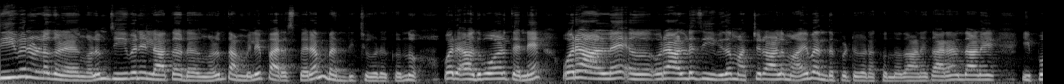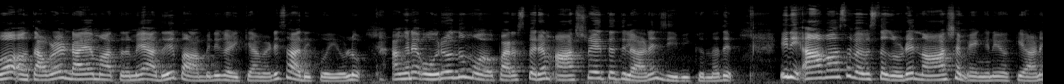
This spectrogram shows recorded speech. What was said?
ജീവനുള്ള ഘടകങ്ങളും ജീവനില്ലാത്ത ഘടകങ്ങളും തമ്മിൽ പരസ്പരം ബന്ധിച്ചു കിടക്കുന്നു. ഒരു അതുപോലെ തന്നെ ഒരാളുടെ ഒരാളുടെ ജീവിതം മറ്റൊരാളുമായി ബന്ധപ്പെട്ട് കിടക്കുന്നതാണ്. കാരണം എന്താണ്? ഇപ്പോൾ തവള ഉണ്ടായാൽ മാത്രമേ അത് പാമ്പിന് കഴിക്കാൻ വേണ്ടി സാധിക്കുകയുള്ളൂ. അങ്ങനെ ഓരോന്നും പരസ്പരം ആശ്രയത്വത്തിലാണ് ജീവിക്കുന്നത്. ഇനി ആവാസ വ്യവസ്ഥകളുടെ നാശം എങ്ങനെയൊക്കെയാണ്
